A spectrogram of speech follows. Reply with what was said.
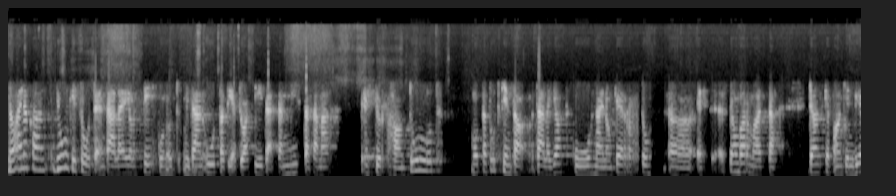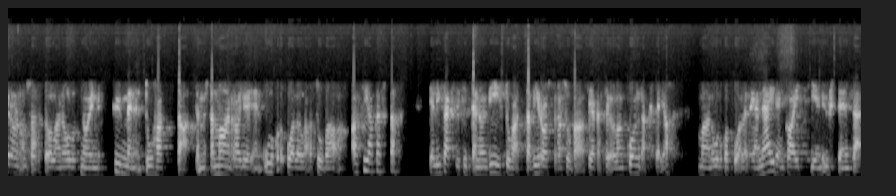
No ainakaan julkisuuteen täällä ei ole tihkunut mitään uutta tietoa siitä, että mistä tämä pestyraha on tullut, mutta tutkinta täällä jatkuu, näin on kerrottu. Että se on varmaa, että Danske Bankin Viron osastolla on ollut noin 10 000 tämmöistä maan rajojen ulkopuolella asuvaa asiakasta ja lisäksi sitten noin 5 000 Virossa asuvaa asiakasta, joilla on kontakteja maan ulkopuolelle ja näiden kaikkien yhteensä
